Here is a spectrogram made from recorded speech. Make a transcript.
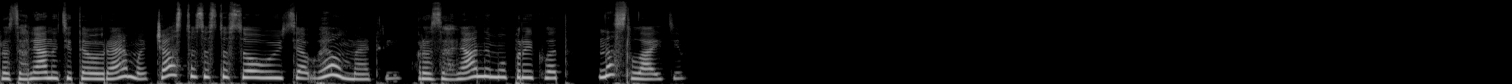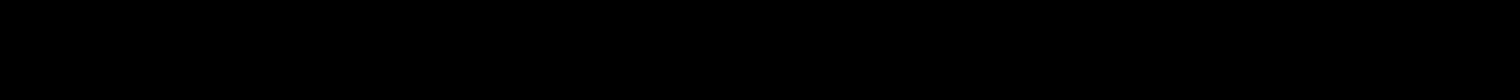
Розглянуті теореми часто застосовуються в геометрії. Розглянемо приклад на слайді.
